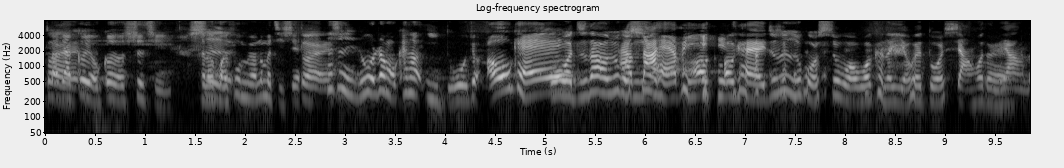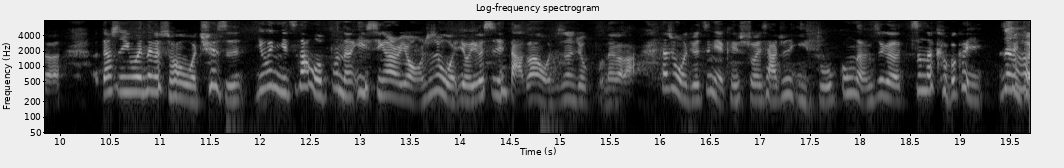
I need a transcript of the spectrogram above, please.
大家各有各的事情，可能回复没有那么及时。对。但是你如果让我看到已读，我就 OK。我知道，如果是 not happy。OK，就是如果是我，我可能也会多想或怎么样的。但是因为那个时候我确实，因为你知道我不能一心二用，就是我有一个事情打断，我就真的就不那个了。但是我觉得这里也可以说一下，就是已读功能这个真的可不可以任何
